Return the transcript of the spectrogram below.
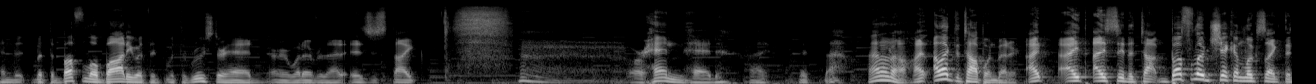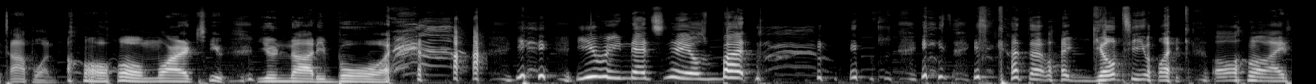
and the but the buffalo body with the with the rooster head or whatever that is just like or hen head. I uh, I don't know. I, I, like the top one better. I, I I say the top. Buffalo chicken looks like the top one. Oh, oh Mark, you you naughty boy. you, you eating that snail's butt. he's, he's got that like guilty like oh I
